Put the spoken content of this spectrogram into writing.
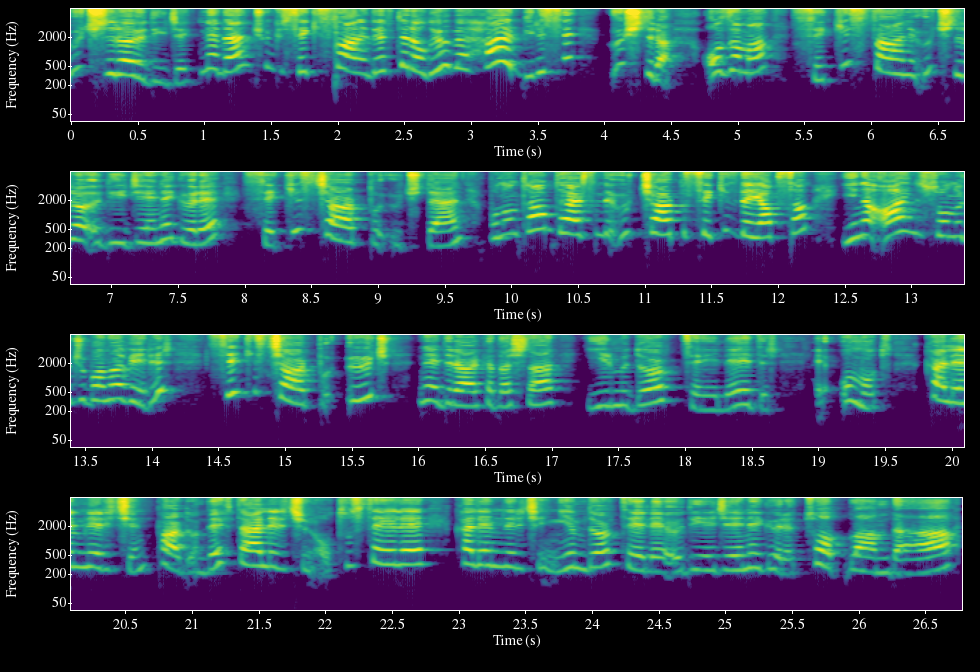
3 lira ödeyecek. Neden? Çünkü 8 tane defter alıyor ve her birisi 3 lira. O zaman 8 tane 3 lira ödeyeceğine göre 8 çarpı 3'ten bunun tam tersinde 3 çarpı 8 de yapsam yine aynı sonucu bana verir. 8 çarpı 3 nedir arkadaşlar? 24 TL'dir. E, Umut kalemler için pardon defterler için 30 TL, kalemler için 24 TL ödeyeceğine göre toplamda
